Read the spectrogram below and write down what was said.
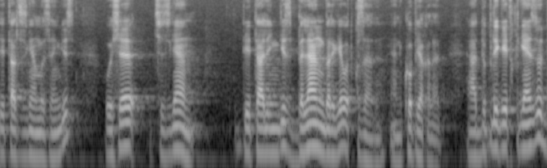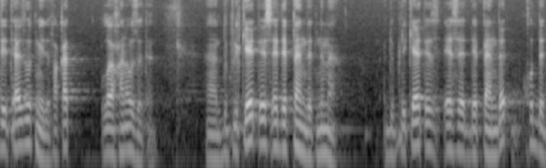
detal chizgan bo'lsangiz o'sha chizgan detalingiz bilan birga o'tkazadi. Ya'ni kopiya qiladi. Duplikat qilganingizda detalingiz o'tmaydi faqat loyihani o'zi o'tadi duplicate is a dependent nima? Duplicate is, is a dependent xuddi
